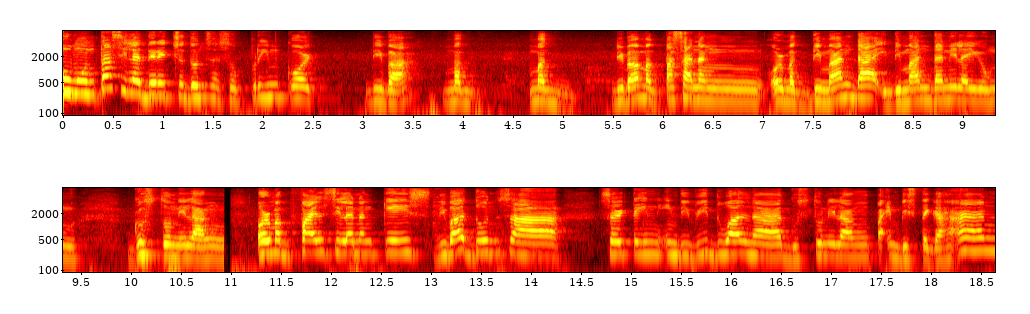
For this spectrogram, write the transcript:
pumunta sila diretso doon sa Supreme Court, 'di ba? Mag mag 'di ba? Magpasa ng or magdemanda, idemanda nila yung gusto nilang or mag-file sila ng case, 'di ba? Doon sa certain individual na gusto nilang paimbestigahan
